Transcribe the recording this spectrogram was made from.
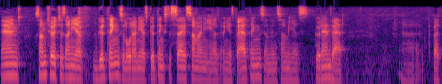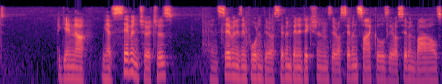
And some churches only have good things. The Lord only has good things to say. Some only has only has bad things, and then some He has good and bad. Uh, but again, now we have seven churches and seven is important. There are seven benedictions, there are seven cycles, there are seven vials,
